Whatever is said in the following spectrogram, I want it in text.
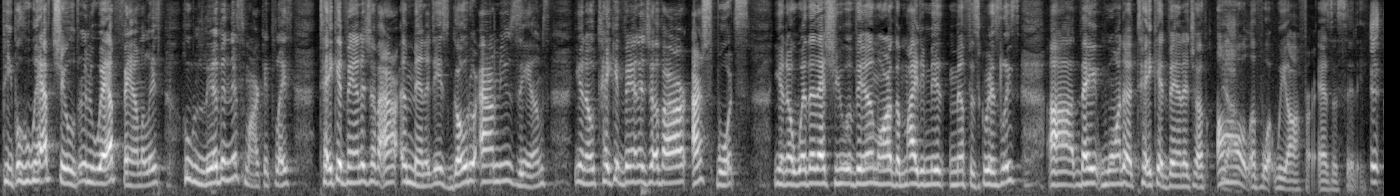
people who have children, who have families, who live in this marketplace, take advantage of our amenities, go to our museums, you know, take advantage of our, our sports, you know, whether that's U of M or the mighty Mi- Memphis Grizzlies. Uh, they want to take advantage of all of what we offer as a city. It-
